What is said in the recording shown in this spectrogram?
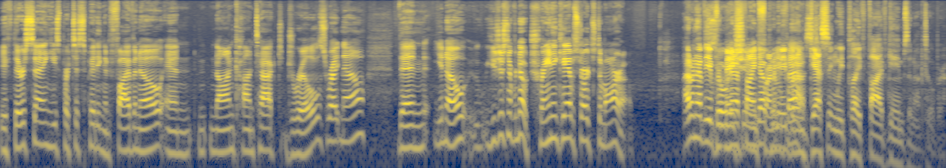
If they're saying he's participating in 5 and 0 and non-contact drills right now, then, you know, you just never know. Training camp starts tomorrow. I don't have the So we're gonna information find in out front of me, but I'm guessing we play five games in October.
